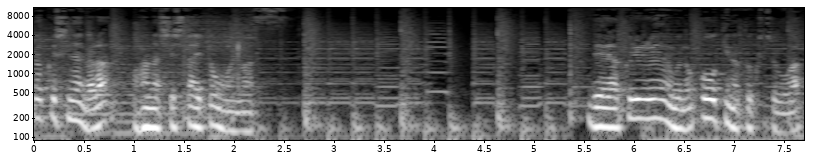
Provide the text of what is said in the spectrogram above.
較しながらお話ししたいと思います。で、アクリル絵の具の大きな特徴は、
